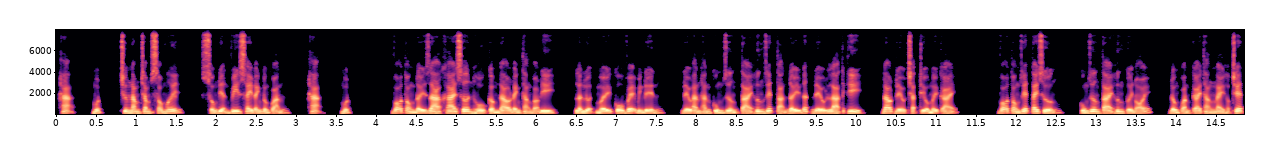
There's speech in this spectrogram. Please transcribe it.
hạ, một, chương năm trăm sáu mươi, sống điện vi say đánh đồng quán, hạ, một. Võ tòng đẩy ra khai sơn hổ cầm đao đánh thẳng vào đi, lần lượt mấy cố vệ binh đến, đều ăn hắn cùng dương tái hưng giết tán đầy đất đều là thích thi, đao đều chặt thiếu mấy cái. Võ tòng giết tay sướng, cùng dương tái hưng cười nói, đồng quán cái thằng này hợp chết.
